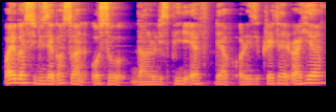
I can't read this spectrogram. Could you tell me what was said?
What you're going to do is you're going to also download this pdf they have already created right here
